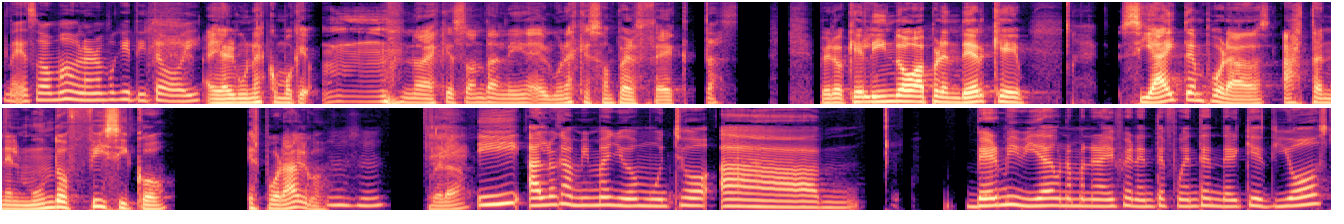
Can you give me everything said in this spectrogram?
de eso vamos a hablar un poquitito hoy. Hay algunas como que, mm, no es que son tan lindas, algunas que son perfectas. Pero qué lindo aprender que si hay temporadas, hasta en el mundo físico, es por algo, Ujú. ¿verdad? Y algo que a mí me ayudó mucho a mm, ver mi vida de una manera diferente fue entender que Dios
